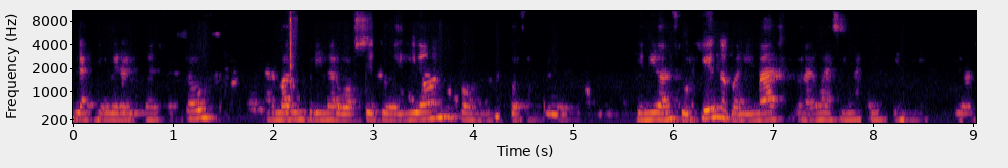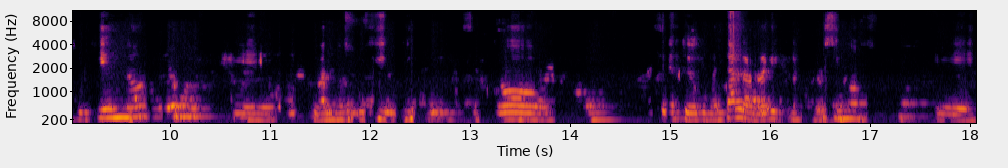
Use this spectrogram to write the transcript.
las que ver algunos de sus shows, armar un primer boceto de guion con cosas que, me iban surgiendo, con imágenes, con algunas imágenes que me iban surgiendo. Eh, cuando Susi aceptó hacer este documental, la verdad que nos conocimos eh,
